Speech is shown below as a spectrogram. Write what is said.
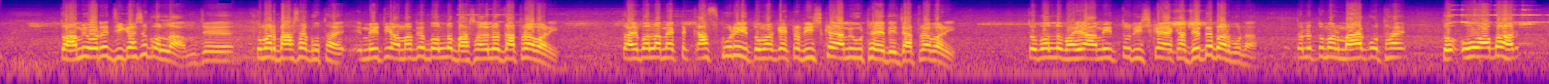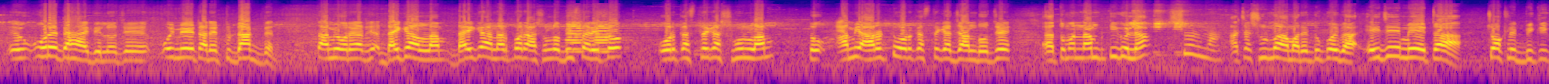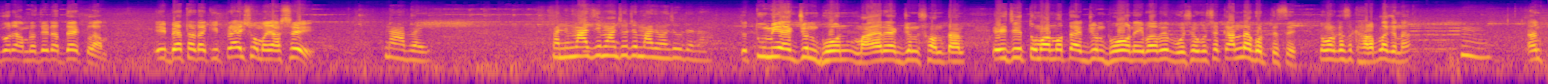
তো আমি ওরে জিজ্ঞাসা করলাম যে, তোমার বাসা কোথায়? মেয়েটি আমাকে বলল, বাসা হলো যাত্রাবাড়ি। তো আমি বললাম, একটা কাজ করি, তোমাকে একটা রিক্সায় আমি উঠিয়ে দিই যাত্রাবাড়ি। তো বলল, ভাইয়া, আমি তো রিক্সায় একা যেতে পারব না। তাহলে তোমার মা কোথায়? তো ও আবার ওরে দেখায় দিল যে, ওই মেয়েটার একটু ডাক দেন। তো আমি ওরে ডাইকে আনলাম। ডাইকে আনার পর আসলে বিস্তারিত ওর কাছ থেকে শুনলাম। তো আমি আর একটু ওর কাছ থেকে জানব যে তোমার নাম কি কইলা? সুরমা। আচ্ছা সুরমা আমার একটু কইবা এই যে মেয়েটা চকলেট বিক্রি করে আমরা যেটা দেখলাম এই ব্যথাটা কি প্রায় সময় আসে? না ভাই। মানে মাঝে মাঝে উঠে মাঝে মাঝে উঠে না। তো তুমি একজন বোন মায়ের একজন সন্তান এই যে তোমার মতো একজন বোন এইভাবে বসে বসে কান্না করতেছে তোমার কাছে খারাপ লাগে না? হুম।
